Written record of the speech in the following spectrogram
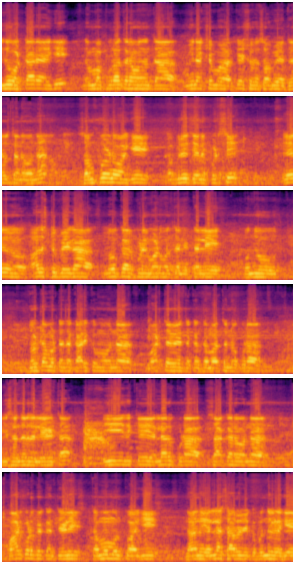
ಇದು ಒಟ್ಟಾರೆಯಾಗಿ ನಮ್ಮ ಪುರಾತನವಾದಂಥ ಮೀನಾಕ್ಷಮ್ಮ ಅರ್ಕೇಶ್ವರ ಸ್ವಾಮಿಯ ದೇವಸ್ಥಾನವನ್ನು ಸಂಪೂರ್ಣವಾಗಿ ಅಭಿವೃದ್ಧಿಯನ್ನು ಪಡಿಸಿ, ಏನು ಆದಷ್ಟು ಬೇಗ ಲೋಕಾರ್ಪಣೆ ಮಾಡುವಂಥ ನಿಟ್ಟಲ್ಲಿ ಒಂದು ದೊಡ್ಡ ಮಟ್ಟದ ಕಾರ್ಯಕ್ರಮವನ್ನು ಮಾಡ್ತೇವೆ ಅಂತಕ್ಕಂಥ ಮಾತನ್ನು ಕೂಡ ಈ ಸಂದರ್ಭದಲ್ಲಿ ಹೇಳ್ತಾ, ಈ ಇದಕ್ಕೆ ಎಲ್ಲರೂ ಕೂಡ ಸಹಕಾರವನ್ನು ಮಾಡಿಕೊಡ್ಬೇಕಂತೇಳಿ ತಮ್ಮ ಮೂಲಕವಾಗಿ ನಾನು ಎಲ್ಲ ಸಾರ್ವಜನಿಕ ಬಂಧುಗಳಿಗೆ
